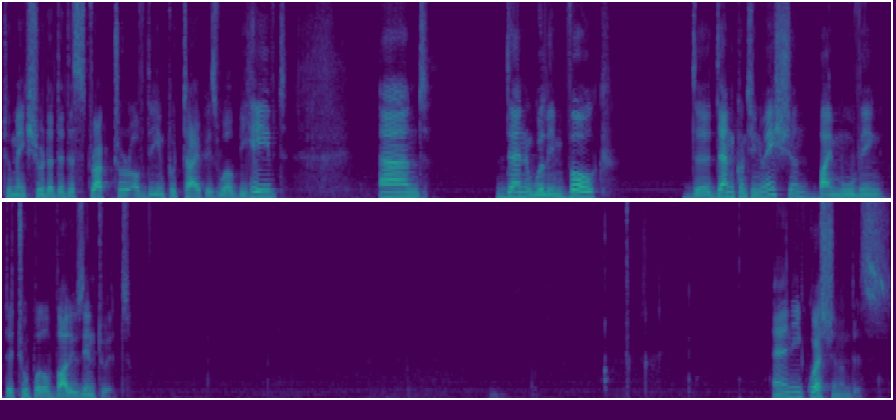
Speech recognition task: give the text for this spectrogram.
to make sure that the destructor of the input type is well behaved. And then we'll invoke the then continuation by moving the tuple of values into it. Any question on this?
